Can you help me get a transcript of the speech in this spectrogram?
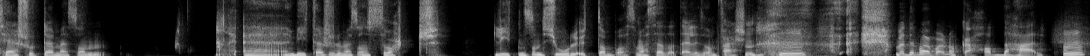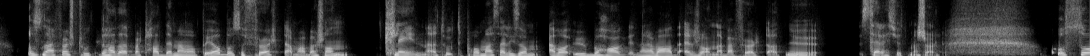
T-skjorte med sånn uh, hvit T-skjorte med sånn svart liten sånn kjole utenpå, som jeg har sett at det er litt sånn fashion. Men det var jo bare noe jeg hadde her. Mm. Og så når jeg først tok, hadde jeg bare tatt det med meg på jobb, og så følte jeg meg bare sånn klein når jeg tok det på meg. Så jeg, liksom, jeg var ubehagelig når jeg var der. eller sånn, jeg bare følte at nå ser jeg ikke ut meg sjøl. Og så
